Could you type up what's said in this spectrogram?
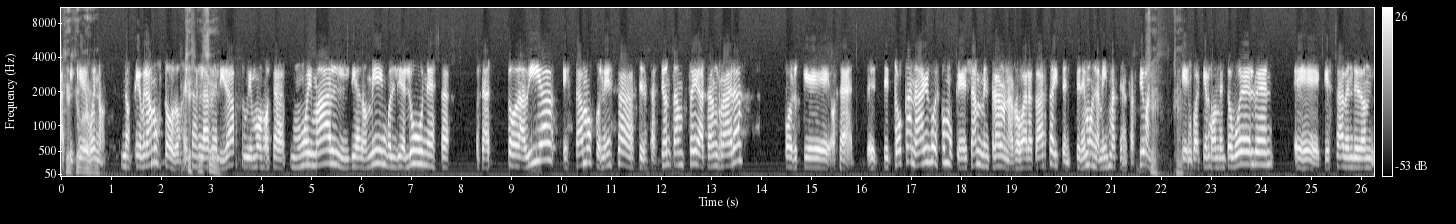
Así que bueno, nos quebramos todos, esa es la realidad, estuvimos, o sea, muy mal el día domingo, el día lunes, o sea, todavía estamos con esa sensación tan fea, tan rara, porque, o sea, te, tocan algo, es como que ya me entraron a robar a casa y tenemos la misma sensación, que en cualquier momento vuelven, eh, que saben de dónde,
